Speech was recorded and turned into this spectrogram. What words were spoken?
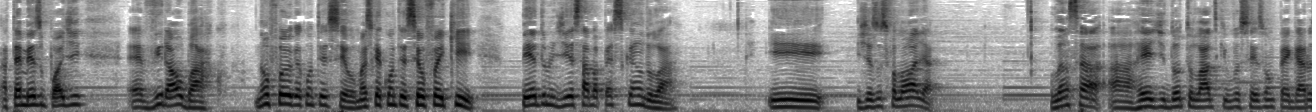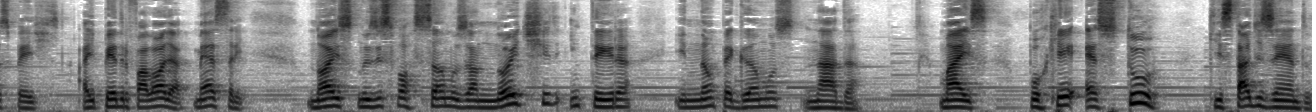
até mesmo pode é, virar o barco. Não foi o que aconteceu, mas o que aconteceu foi que Pedro um dia estava pescando lá. E Jesus falou: Olha, lança a rede do outro lado que vocês vão pegar os peixes. Aí Pedro fala: Olha, mestre, nós nos esforçamos a noite inteira e não pegamos nada mas porque és tu que está dizendo,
